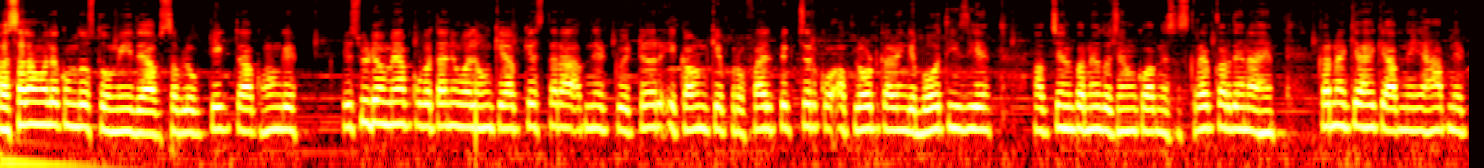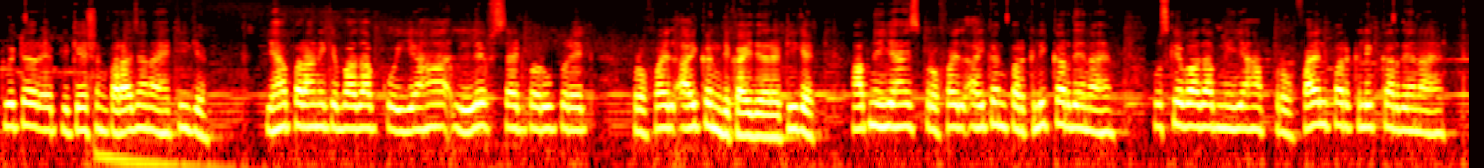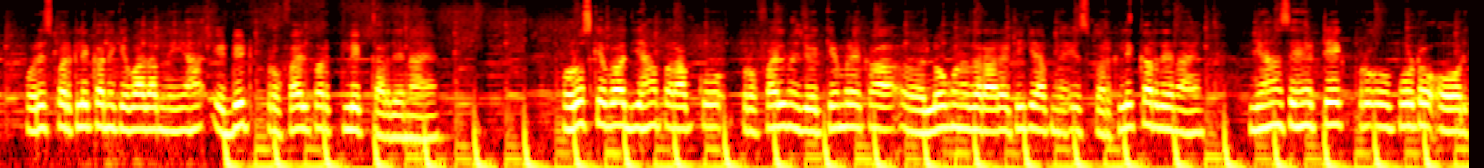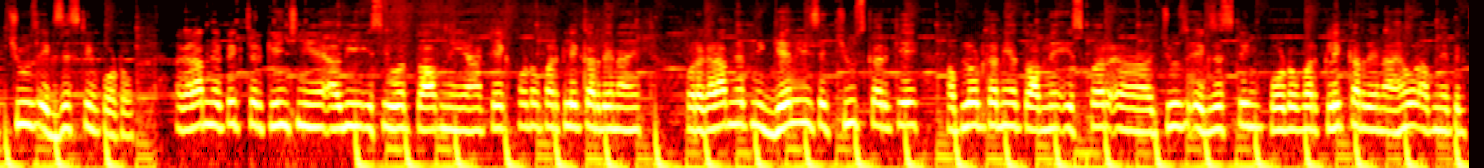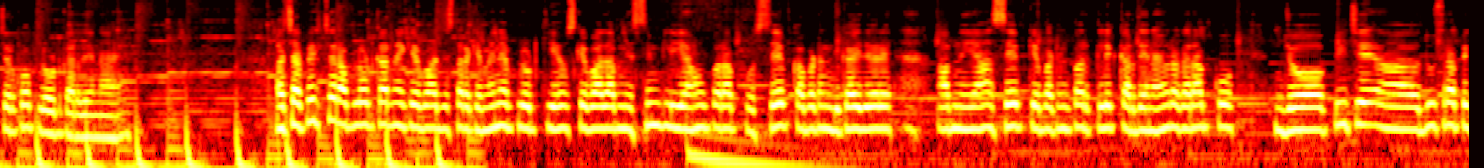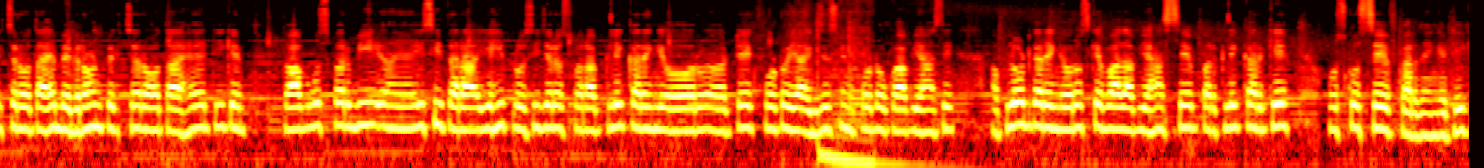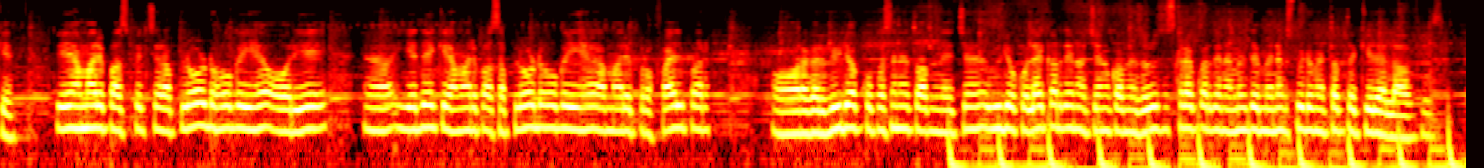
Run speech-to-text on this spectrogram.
वालेकुम दोस्तों, उम्मीद है आप सब लोग ठीक ठाक होंगे। इस वीडियो में आपको बताने वाला हूँ कि आप किस तरह अपने ट्विटर अकाउंट के प्रोफ़ाइल पिक्चर को अपलोड करेंगे। बहुत इजी है। आप चैनल पर नहीं तो चैनल को आपने सब्सक्राइब कर देना है। करना क्या है कि आपने यहाँ अपने ट्विटर एप्लीकेशन पर आ जाना है, ठीक है? यहाँ पर आने के बाद आपको यहाँ लेफ़्ट साइड पर ऊपर एक प्रोफ़ाइल आइकन दिखाई दे रहा है, ठीक है? आपने यहाँ इस प्रोफ़ाइल आइकन पर क्लिक कर देना है। उसके बाद आपने यहाँ प्रोफ़ाइल पर क्लिक कर देना है। और इस पर क्लिक करने के बाद आपने यहाँ एडिट प्रोफ़ाइल पर क्लिक कर देना है। और उसके बाद यहाँ पर आपको प्रोफ़ाइल में जो कैमरे का लोगो नज़र आ रहा है, ठीक है, आपने इस पर क्लिक कर देना है। यहाँ से है टेक फ़ोटो और चूज़ एग्जिस्टिंग फ़ोटो। अगर आपने पिक्चर खींचनी है अभी इसी वक्त तो आपने यहाँ टेक फ़ोटो पर क्लिक कर देना है। और अगर आपने अपनी गैलरी से चूज़ करके अपलोड करनी है तो आपने इस पर चूज़ एग्जिस्टिंग फ़ोटो पर क्लिक कर देना है और अपने पिक्चर को अपलोड कर देना है। अच्छा पिक्चर अपलोड करने के बाद जिस तरह के मैंने अपलोड की है, उसके बाद आपने सिंपली यहाँ पर आपको सेव का बटन दिखाई दे रहे आपने यहाँ सेव के बटन पर क्लिक कर देना है और अगर आपको जो पीछे दूसरा पिक्चर होता है बैकग्राउंड पिक्चर होता है, ठीक है तो आप उस पर भी इसी तरह यही प्रोसीजर है, उस पर आप क्लिक करेंगे और टेक फ़ोटो या एग्जिस्टिंग फ़ोटो को आप यहाँ से अपलोड करेंगे और उसके बाद आप यहाँ सेव पर क्लिक करके उसको सेव कर देंगे, ठीक है? तो ये हमारे पास पिक्चर अपलोड हो गई है और ये ये देख, हमारे पास अपलोड हो गई है हमारे प्रोफ़ाइल पर। और अगर वीडियो आपको पसंद है तो आपने वीडियो को लाइक कर देना, चैनल को आपने ज़रूर सब्सक्राइब कर देना। मिलते हैं मैं नेक्स्ट वीडियो में, तब तक के लिए अल्लाह हाफिज़।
